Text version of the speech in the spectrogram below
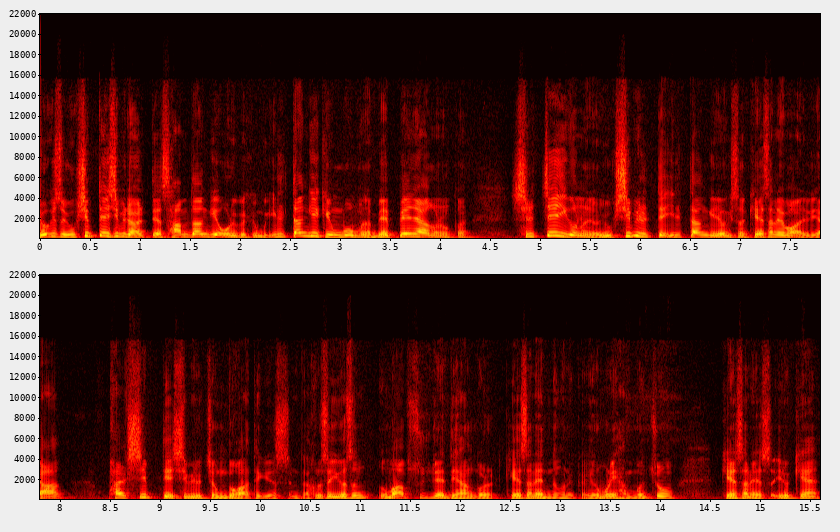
여기서 60dB 할때 3단계 오류가 경보 1단계 경보음보다 몇 배냐 그러니까 실제 이거는요. 61대 1단계 여기서 계산해 보면 약 80dB 정도가 되겠습니다. 그래서 이것은 음압 수준에 대한 걸 계산했는 거니까 여러분이 한 번쯤 계산해서 이렇게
